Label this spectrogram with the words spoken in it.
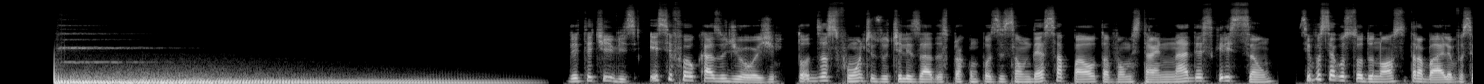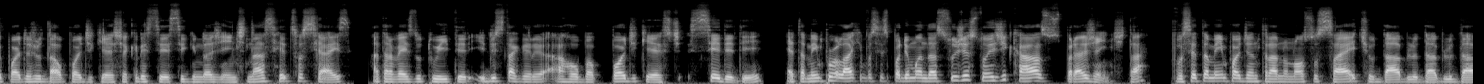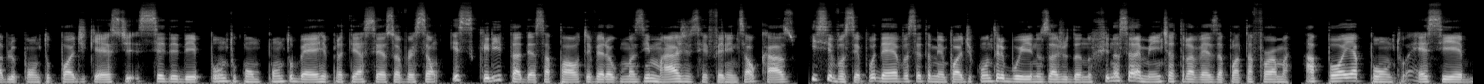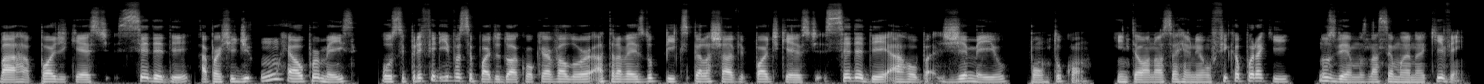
Detetives, esse foi o caso de hoje. Todas as fontes utilizadas para a composição dessa pauta vão estar na descrição. Se você gostou do nosso trabalho, você pode ajudar o podcast a crescer seguindo a gente nas redes sociais, através do Twitter e do Instagram, podcastcdd. É também por lá que vocês podem mandar sugestões de casos para a gente, tá? Você também pode entrar no nosso site, o www.podcastcdd.com.br, para ter acesso à versão escrita dessa pauta e ver algumas imagens referentes ao caso. E se você puder, você também pode contribuir nos ajudando financeiramente através da plataforma apoia.se podcastcdd a partir de um real por mês. Ou se preferir, você pode doar qualquer valor através do Pix pela chave podcastcdd.gmail.com. Então a nossa reunião fica por aqui. Nos vemos na semana que vem.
